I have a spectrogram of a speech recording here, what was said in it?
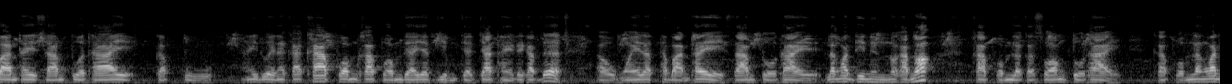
บาลไทย 3 ตัวท้าย กับปูให้ด้วยนะคะครับพร้อมครับผมเดี๋ยวยัดยิมจะจัดให้ด้วยครับ เด้อเอาหวยรัฐบาลไทย3ตัวไทยรางวัลที่1เนาะครับเนาะครับผมแล้วก็2ตัวไทยครับผมรางวัล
